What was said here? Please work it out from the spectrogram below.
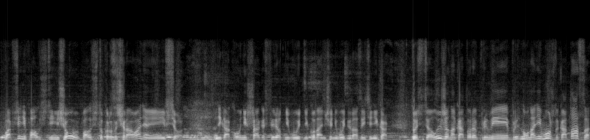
вообще не получите ничего, вы получите только разочарование и все. Никакого ни шага вперед не будет, никуда ничего не будет, ни развития никак. То есть лыжа, на которой прямее, ну, на ней можно кататься,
